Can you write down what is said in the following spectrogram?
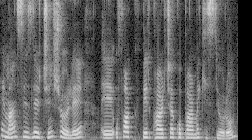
Hemen sizler için şöyle e, ufak bir parça koparmak istiyorum.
